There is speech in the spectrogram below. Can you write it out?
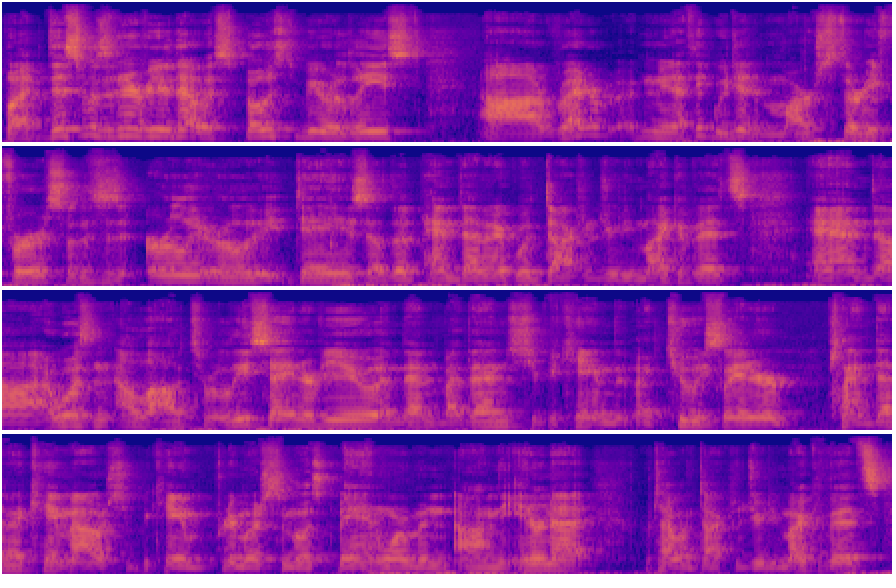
But this was an interview that was supposed to be released uh, right, I mean, I think we did it March 31st, so this is early, early days of the pandemic with Dr. Judy Mikovits, and uh, I wasn't allowed to release that interview. And then by then, she became like two weeks later, pandemic came out. She became pretty much the most banned woman on the internet. We're talking about Dr. Judy Mikovits,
